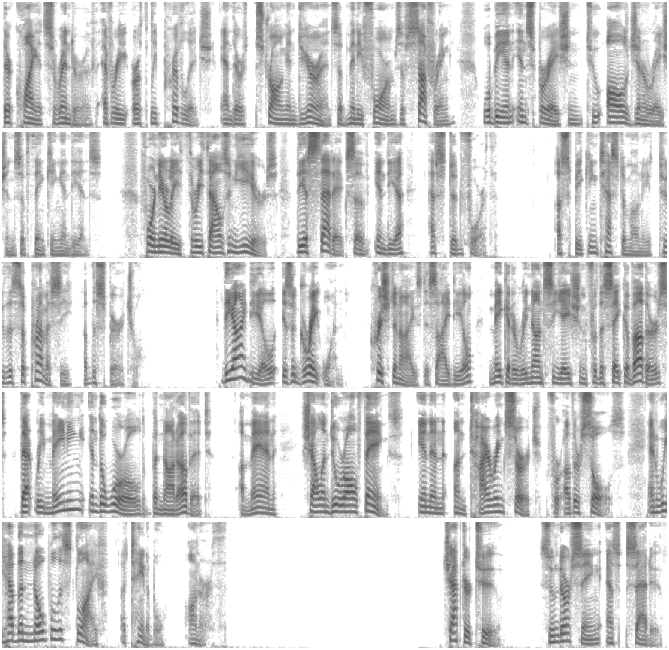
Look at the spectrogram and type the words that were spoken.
Their quiet surrender of every earthly privilege and their strong endurance of many forms of suffering will be an inspiration to all generations of thinking Indians. For nearly 3,000 years, the ascetics of India have stood forth, a speaking testimony to the supremacy of the spiritual. The ideal is a great one Christianize this ideal, make it a renunciation for the sake of others, that remaining in the world but not of it, a man shall endure all things in an untiring search for other souls, and we have the noblest life attainable on earth. Chapter 2 Sundar Singh as Sadhu.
